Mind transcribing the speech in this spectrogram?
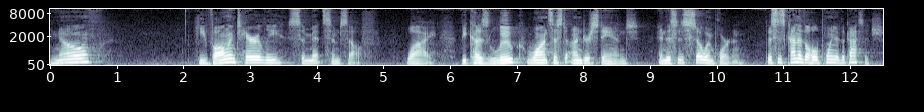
No. He voluntarily submits himself. Why? Because Luke wants us to understand, and this is so important. This is kind of the whole point of the passage.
